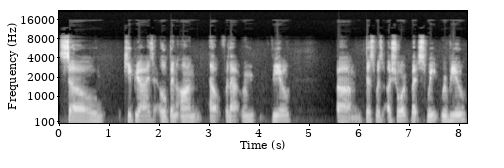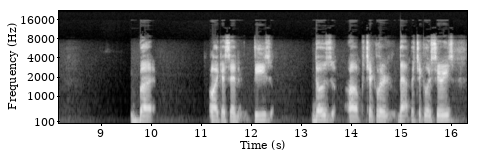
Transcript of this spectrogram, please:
So keep your eyes open on out for that review. Um, this was a short but sweet review. But like I said, these those uh, particular that particular series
